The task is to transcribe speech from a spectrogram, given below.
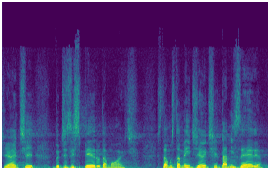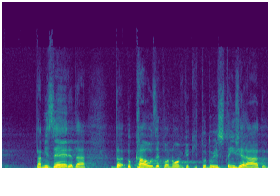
diante do desespero da morte. Estamos também diante da miséria, da miséria, da, da, do caos econômico que tudo isso tem gerado.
